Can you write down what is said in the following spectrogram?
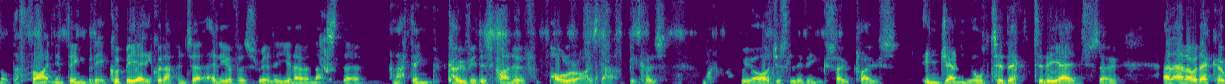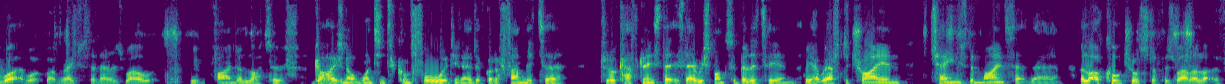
not the frightening thing, but it could be. It could happen to any of us, really. You know, and that's the and I think COVID has kind of polarized that because we are just living so close in general to the to the edge. So, and, and I would echo what, what, what Rachel said there as well. We find a lot of guys not wanting to come forward. You know, they've got a family to to look after, and it's their, it's their responsibility, and we we have to try and change the mindset there. A lot of cultural stuff as well. A lot of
